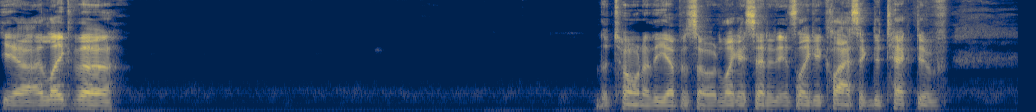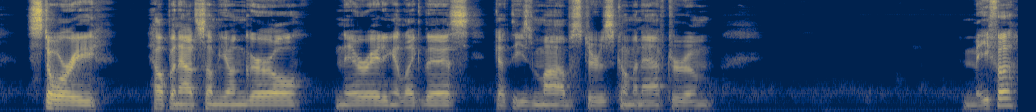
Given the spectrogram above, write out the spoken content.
Yeah, I like the the tone of the episode. Like I said, it, it's like a classic detective story, helping out some young girl, narrating it like this. Got these mobsters coming after him. Meifa?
